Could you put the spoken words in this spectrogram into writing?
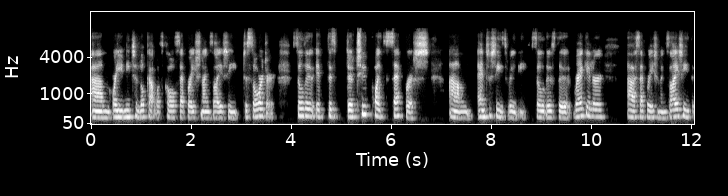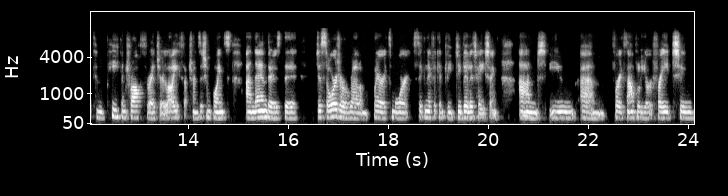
um, or you need to look at what's called separation anxiety disorder. So there, it, this, they're two quite separate um, entities, really. So there's the regular uh, separation anxiety that can peak and trough throughout your life at transition points. And then there's the disorder realm where it's more significantly debilitating. And you um, for example you're afraid to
